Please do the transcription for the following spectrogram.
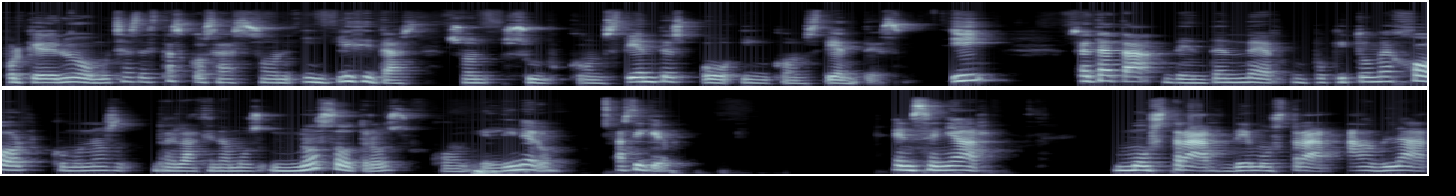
Porque de nuevo, muchas de estas cosas son implícitas, son subconscientes o inconscientes. Y se trata de entender un poquito mejor cómo nos relacionamos nosotros con el dinero. Así que enseñar, mostrar, demostrar, hablar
